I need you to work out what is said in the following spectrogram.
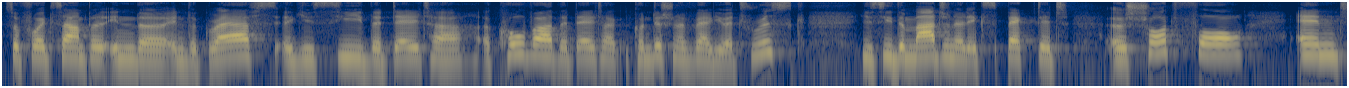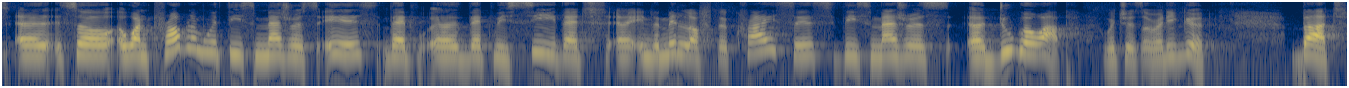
So for example, in the, in the graphs, uh, you see the delta uh, CoVaR, the delta conditional value at risk. You see the marginal expected shortfall. And uh, so one problem with these measures is that, uh, that we see that uh, in the middle of the crisis, these measures uh, do go up, which is already good. But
